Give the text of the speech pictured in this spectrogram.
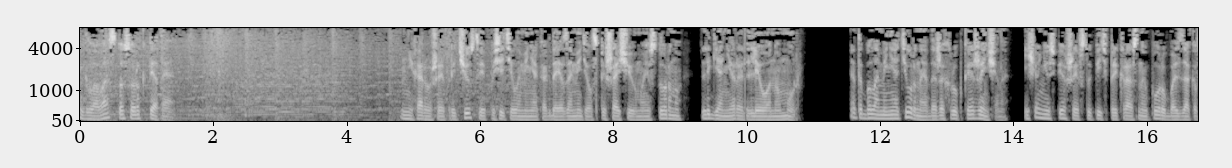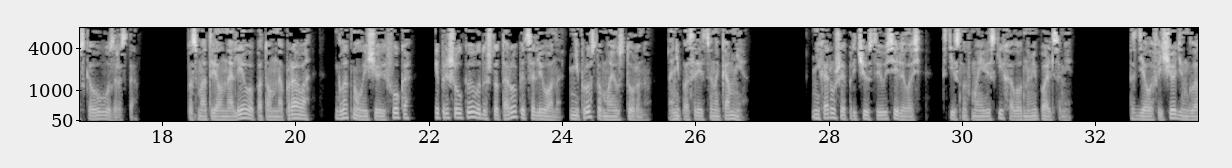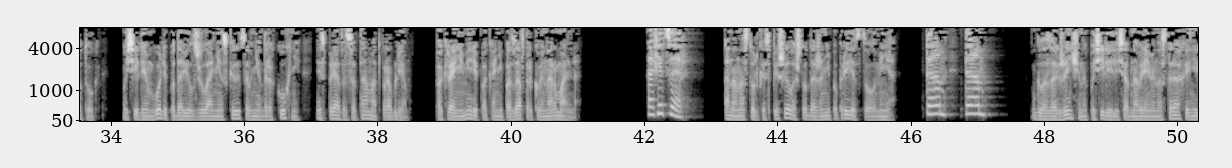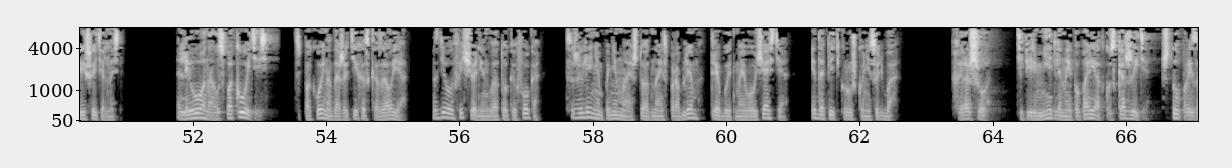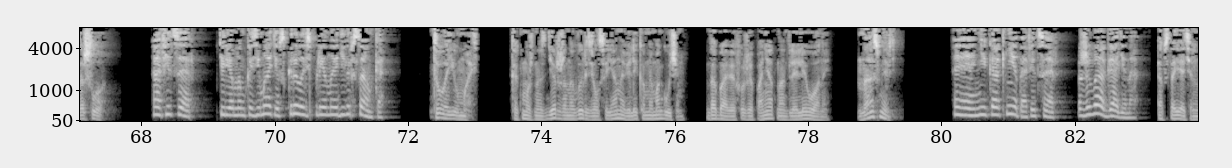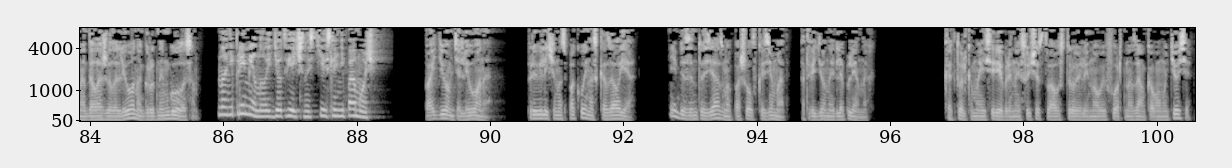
Глава 145 Нехорошее предчувствие посетило меня, когда я заметил спешащую в мою сторону легионера Леону Мур. Это была миниатюрная, даже хрупкая женщина, еще не успевшая вступить в прекрасную пору бальзаковского возраста. Посмотрел налево, потом направо, глотнул еще и фока и пришел к выводу, что торопится Леона не просто в мою сторону, а непосредственно ко мне. Нехорошее предчувствие усилилось, стиснув мои виски холодными пальцами. Сделав еще один глоток, усилием воли подавил желание скрыться в недрах кухни и спрятаться там от проблем, по крайней мере, пока не позавтракаю нормально. «Офицер!» Она настолько спешила, что даже не поприветствовала меня. «Там, там!» В глазах женщины поселились одновременно страх и нерешительность. «Леона, успокойтесь!» Спокойно, даже тихо сказал я, сделав еще один глоток и фока с сожалением понимая, что одна из проблем требует моего участия, и допить кружку не судьба. «Хорошо, теперь медленно и по порядку скажите, что произошло?» «Офицер, в тюремном каземате вскрылась пленная диверсантка». «Твою мать!» Как можно сдержанно выразился я на великом и могучем, добавив уже понятно для Леоны. «Насмерть?» «Э, никак нет, офицер. Жива гадина», обстоятельно доложила Леона грудным голосом, но непременно уйдет вечность, если не помочь». «Пойдемте, Леона», — преувеличенно спокойно сказал я, и без энтузиазма пошел в каземат, отведенный для пленных. Как только мои серебряные существа устроили новый форт на замковом утесе,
